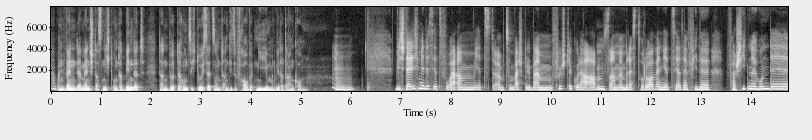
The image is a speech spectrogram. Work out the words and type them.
Okay. Und wenn der Mensch das nicht unterbindet, dann wird der Hund sich durchsetzen und an diese Frau wird nie jemand wieder drankommen. Wie stelle ich mir das jetzt vor, ähm, jetzt ähm, zum Beispiel beim Frühstück oder abends ähm, im Restaurant, wenn jetzt sehr, sehr viele verschiedene Hunde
